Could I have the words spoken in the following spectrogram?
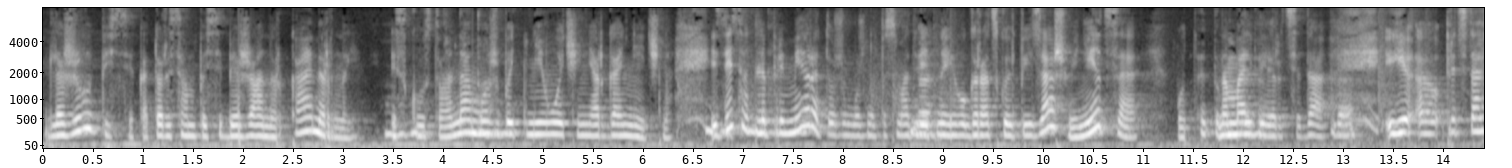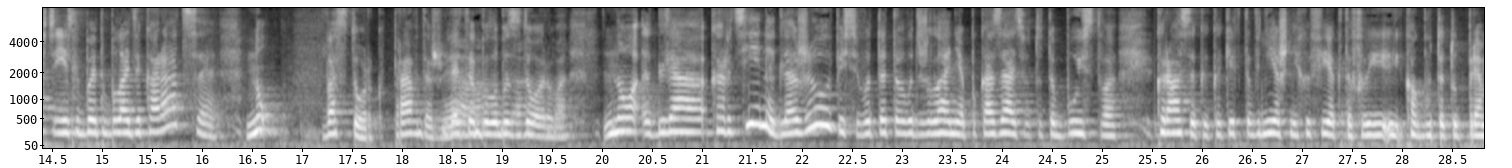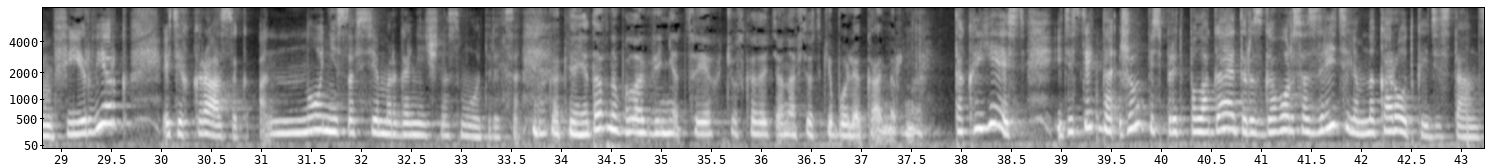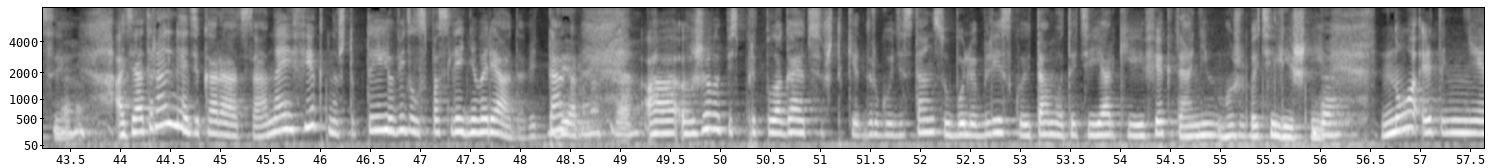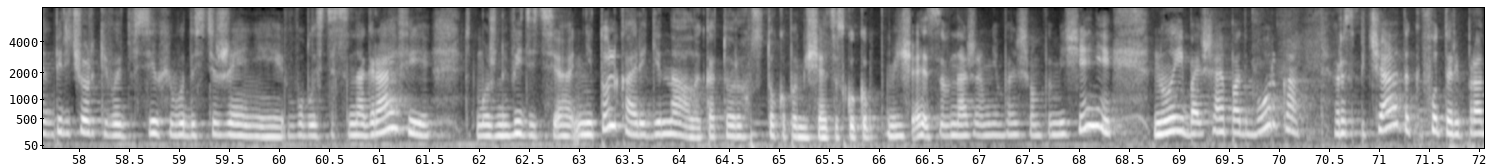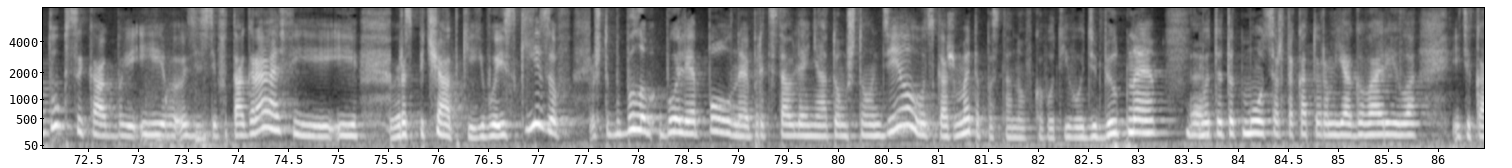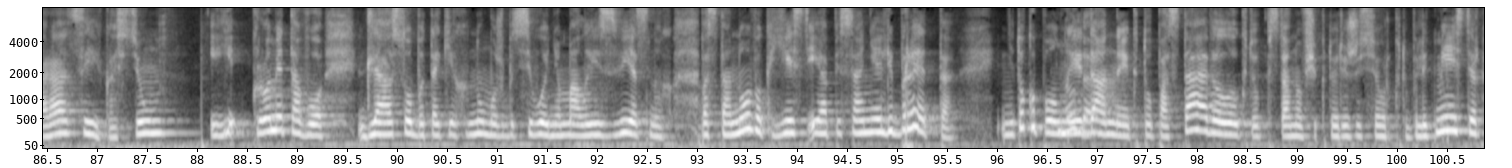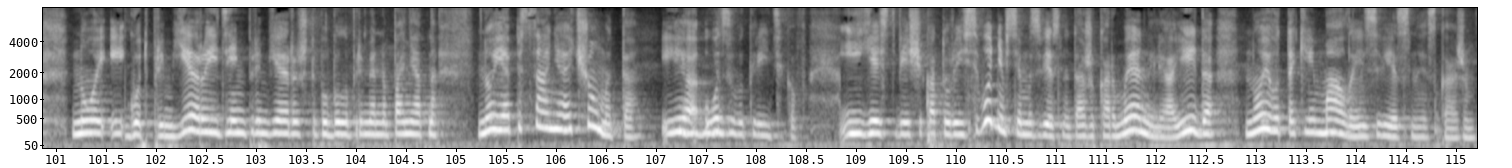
для живописи, который сам по себе жанр камерный, искусства, она да. может быть не очень органична. И здесь вот для примера тоже можно посмотреть да. на его городской пейзаж Венеция, вот это на Мольберте, да. да. И э, представьте, если бы это была декорация, ну восторг, правда же? Да, это было бы да, здорово. Да. Но для картины, для живописи вот это вот желание показать вот это буйство красок и каких-то внешних эффектов, и, и как будто тут прям фейерверк этих красок, но не совсем органично смотрится. Ну, как я недавно была в Венеции, я хочу сказать, она все-таки более камерная. Так и есть. И действительно, живопись предполагает разговор со зрителем на короткой дистанции. Да. А театральная декорация, она эффектна, чтобы ты ее видел с последнего ряда. Ведь так? Верно, да. А живопись предполагает все-таки другую дистанцию, более близкую, и там вот эти яркие эффекты, они, может быть, и лишние. Да. Но это не перечеркивает всех его достижений в области сценографии. Тут можно видеть э, не только оригиналы, которых столько помещается, сколько помещается в нашем небольшом помещении, помещении, но и большая подборка распечаток, фоторепродукций как бы, и здесь и фотографии, и распечатки его эскизов, чтобы было более полное представление о том, что он делал. Вот, скажем, эта постановка, вот его дебютная, да. вот этот Моцарт, о котором я говорила, и декорации, и костюм. И кроме того, для особо таких, ну, может быть, сегодня малоизвестных постановок есть и описание либретто не только полные ну, да. данные, кто поставил, кто постановщик, кто режиссер, кто балетмейстер, но и год премьеры и день премьеры, чтобы было примерно понятно, но и описание, о чем это. И угу. отзывы критиков. И есть вещи, которые сегодня всем известны, даже Кармен или Аида, но и вот такие малоизвестные, скажем.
